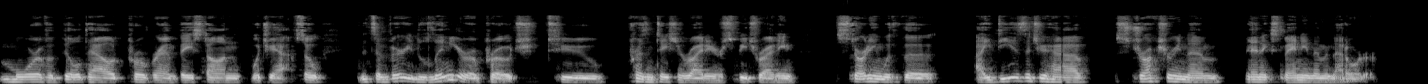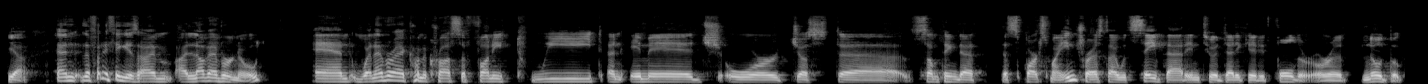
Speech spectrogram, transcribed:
more of a built out program based on what you have. So it's a very linear approach to presentation writing or speech writing, starting with the ideas that you have, structuring them, and expanding them in that order. Yeah. And the funny thing is I'm I love Evernote and whenever I come across a funny tweet, an image, or just uh, something that, that sparks my interest, I would save that into a dedicated folder or a notebook.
